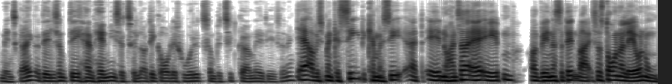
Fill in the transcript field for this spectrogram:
mennesker, ikke? Og det er ligesom det, han henviser til, og det går lidt hurtigt, som det tit gør med Edison, ikke? Ja, og hvis man kan se det, kan man se, at øh, når han så er aben og vender sig den vej, så står han og laver nogle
